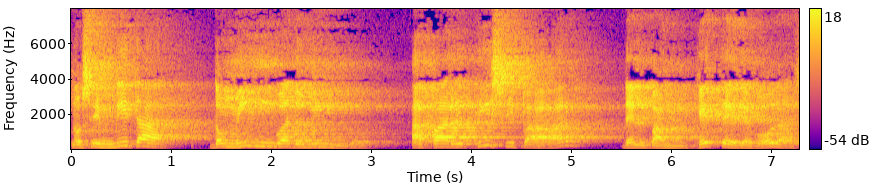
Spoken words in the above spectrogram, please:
nos invita domingo a domingo a participar del banquete de bodas.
